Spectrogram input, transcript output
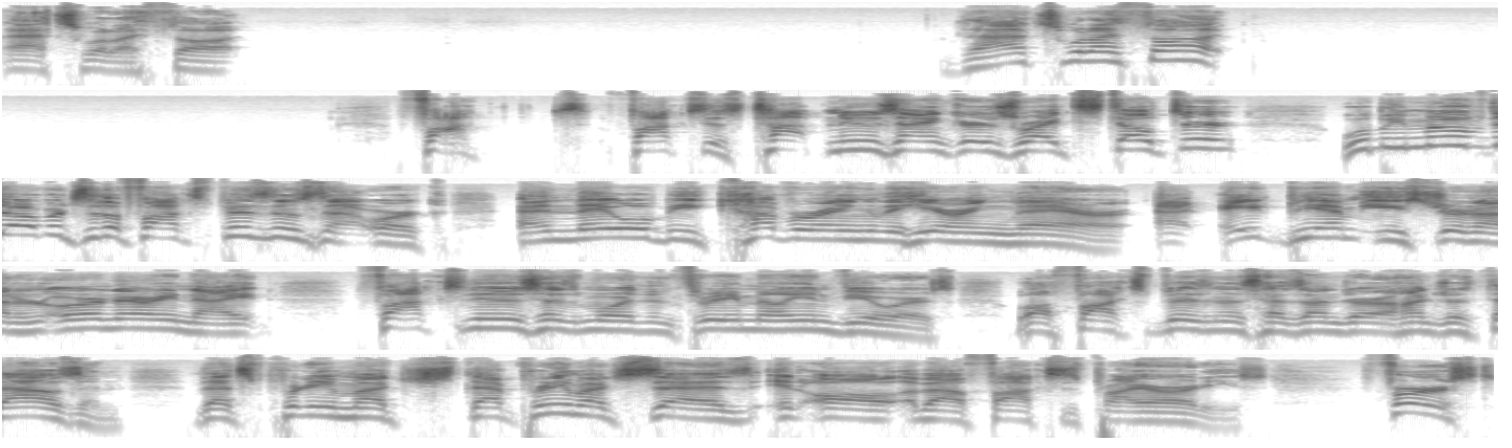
That's what I thought. That's what I thought. Fox, Fox's top news anchors, Wright Stelter, will be moved over to the Fox Business Network, and they will be covering the hearing there. At 8 p.m. Eastern on an ordinary night, Fox News has more than 3 million viewers, while Fox Business has under 100,000. That's pretty much that pretty much says it all about Fox's priorities. First,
